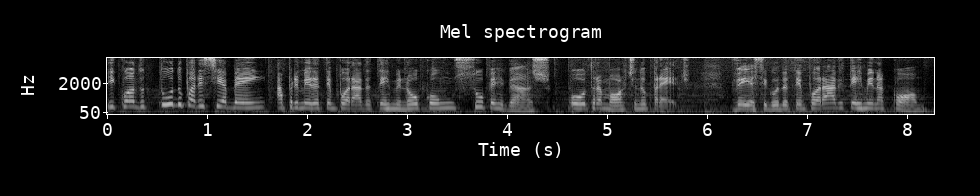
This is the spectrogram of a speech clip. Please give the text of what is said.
e quando tudo parecia bem, a primeira temporada terminou com um super gancho, outra morte no prédio. Veio a segunda temporada e termina como?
